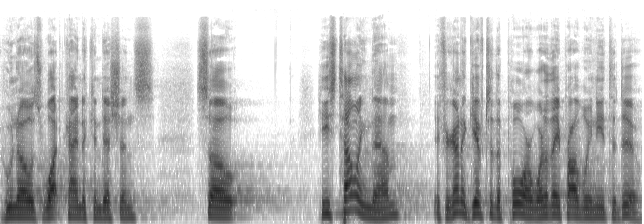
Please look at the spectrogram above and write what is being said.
who knows what kind of conditions. So he's telling them if you're going to give to the poor, what do they probably need to do?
